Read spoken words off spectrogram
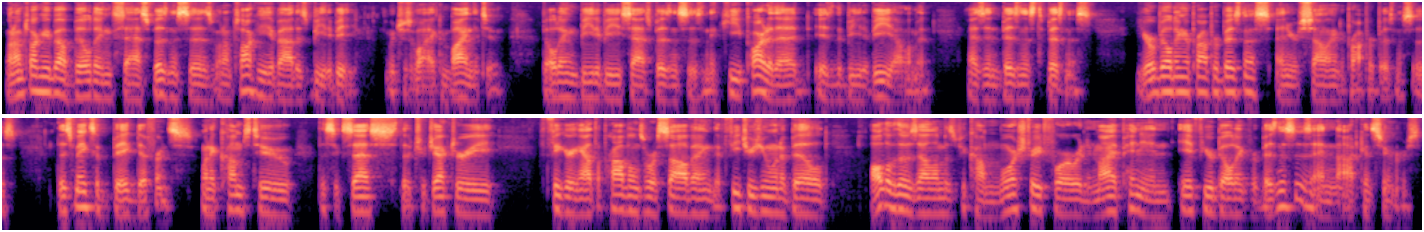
when I'm talking about building SaaS businesses, what I'm talking about is B2B, which is why I combine the two. Building B2B SaaS businesses, and the key part of that is the B2B element, as in business to business. You're building a proper business and you're selling to proper businesses. This makes a big difference when it comes to the success, the trajectory, figuring out the problems we're solving, the features you want to build all of those elements become more straightforward, in my opinion, if you're building for businesses and not consumers.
